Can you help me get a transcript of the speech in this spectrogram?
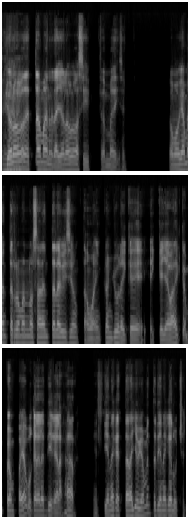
yo lo Eh, veo de esta manera, yo lo veo así, ustedes me dicen. Como obviamente Roman no sale en televisión, estamos en Canjula, hay que, hay que llevar al campeón para allá porque él les diga la cara. Él tiene que estar allí, obviamente tiene que luchar.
